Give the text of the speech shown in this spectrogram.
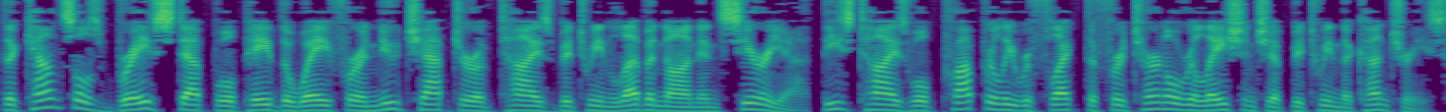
The Council's brave step will pave the way for a new chapter of ties between Lebanon and Syria. These ties will properly reflect the fraternal relationship between the countries.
